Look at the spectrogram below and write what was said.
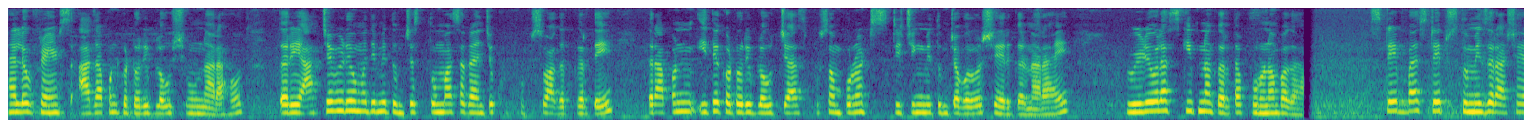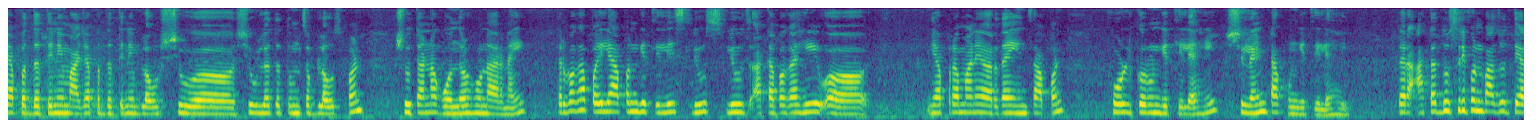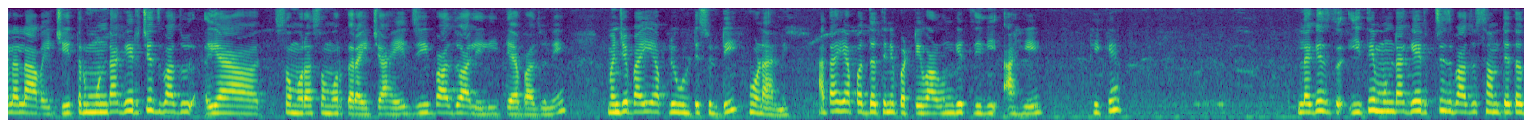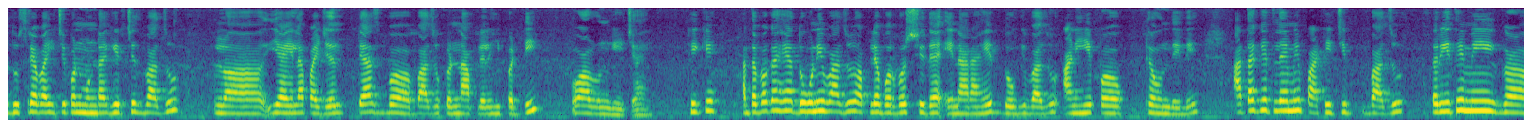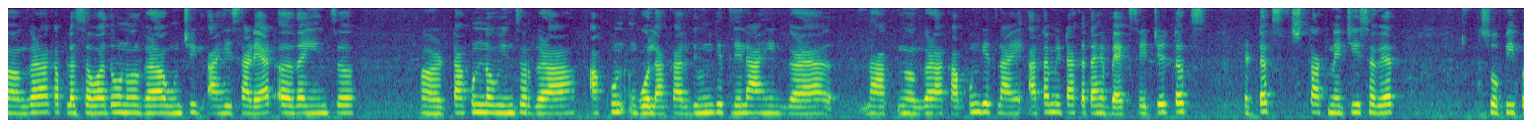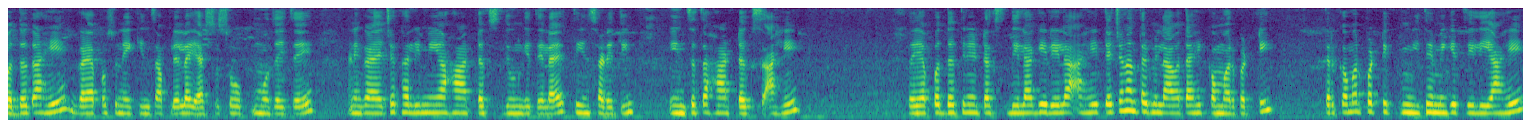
Hello friends आज आपण कटोरी ब्लाऊज शिवणार आहोत. तर आजच्या व्हिडिओमध्ये मी तुमच्या तुम्हा सगळ्यांचे खूप खूप स्वागत करते. तर आपण इथे कटोरी ब्लाऊजच्या आज संपूर्ण स्टिचिंग मी तुमच्याबरोबर शेअर करणार आहे. व्हिडिओला स्किप न करता पूर्ण बघा. स्टेप बाय स्टेप्स तुम्ही जर अशा या पद्धतीने माझ्या पद्धतीने ब्लाऊज शिव शिवलं तर तुमचं ब्लाऊज पण शिवताना गोंधळ होणार नाही. तर बघा पहिले आपण घेतलेली स्लीव्ज स्लीव्ज आता बघा ही याप्रमाणे अर्धा इंच आपण फोल्ड करून घेतलेली आहे शिलाईन टाकून घेतलेली आहे. तर आता दुसरी पण बाजू त्याला लावायची. तर मुंडा घेरचीच बाजू या समोरासमोर करायची आहे. जी बाजू आलेली त्या बाजूने. म्हणजे बाई आपली उलटी सुलटी होणार नाही. आता या पद्धतीने पट्टी वाळून घेतलेली आहे. ठीक आहे? लगेच इथे मुंडा घेरचीच बाजू संपते तर दुसऱ्या बाईची पण मुंडा घेरचीच बाजू ल यायला पाहिजे. त्याच ब बाजूकडनं आपल्याला ही पट्टी वाळून घ्यायची आहे. ठीक आहे. आता बघा ह्या दोन्ही बाजू आपल्याबरोबर शिद्या येणार आहेत दोघी बाजू आणि हे प ठेवून दिले. आता घेतले मी पाठीची बाजू. तर इथे मी ग गळा कापला. सव्वा दोनवर गळा उंची आहे साडेआठ अर्धा इंच टाकून नऊ इंचवर गळा आखून गोलाकार देऊन घेतलेला आहे. गळा ला गळा कापून घेतला आहे. आता मी टाकत आहे बॅक साईडचे टक्स. टक्स टाकण्याची सगळ्यात सोपी पद्धत आहे. गळ्यापासून एक इंच आपल्याला असं सोप मोजायचं आहे आणि गळ्याच्या खाली मी हा टक्स देऊन घेतलेला आहे. तीन साडेतीन इंचचा हा टक्स आहे. तर या पद्धतीने टक्स दिला गेलेला आहे. त्याच्यानंतर मी लावत आहे कमरपट्टी. तर कमरपट्टी इथे मी घेतलेली आहे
